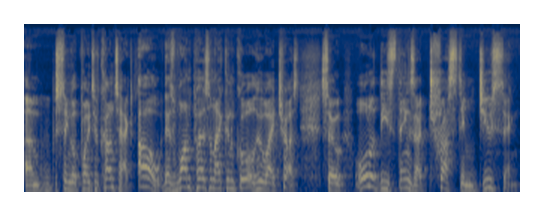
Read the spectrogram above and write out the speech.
Um, single point of contact. Oh, there's one person I can call who I trust. So all of these things are trust inducing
